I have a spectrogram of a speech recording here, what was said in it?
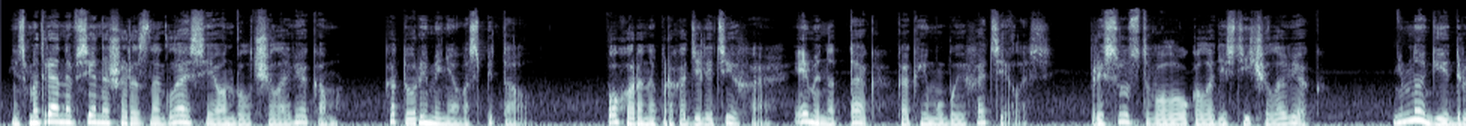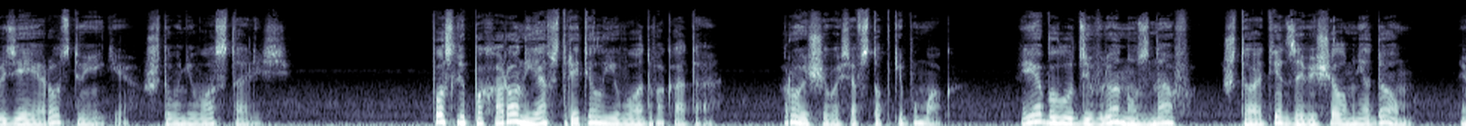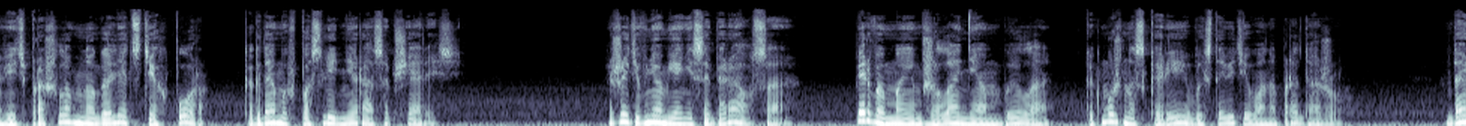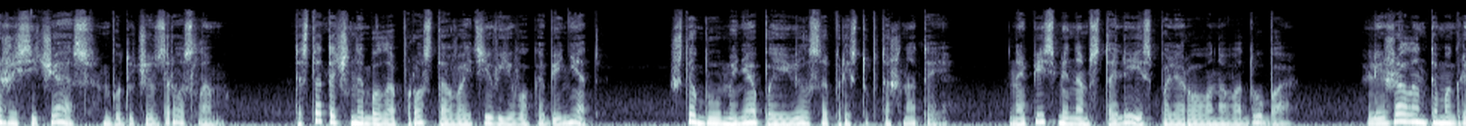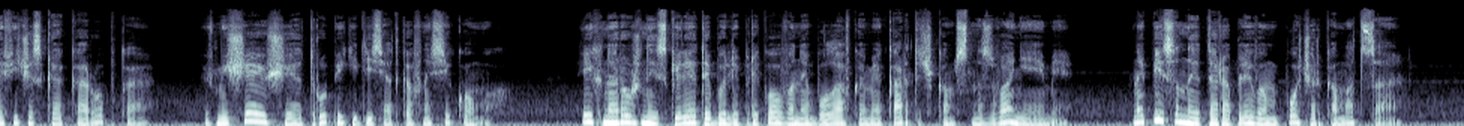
Несмотря на все наши разногласия, он был человеком, который меня воспитал. Похороны проходили тихо, именно так, как ему бы и хотелось. Присутствовало около десяти человек, немногие друзья и родственники, что у него остались. После похорон я встретил его адвоката, роющегося в стопке бумаг. Я был удивлен, узнав, что отец завещал мне дом, ведь прошло много лет с тех пор, когда мы в последний раз общались. Жить в нем я не собирался. Первым моим желанием было как можно скорее выставить его на продажу. Даже сейчас, будучи взрослым, Достаточно было просто войти в его кабинет, чтобы у меня появился приступ тошноты. На письменном столе из полированного дуба лежала энтомографическая коробка, вмещающая трупики десятков насекомых. Их наружные скелеты были прикованы булавками карточкам с названиями, написанные торопливым почерком отца.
